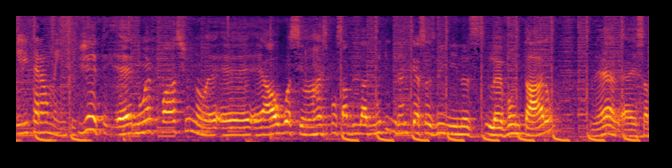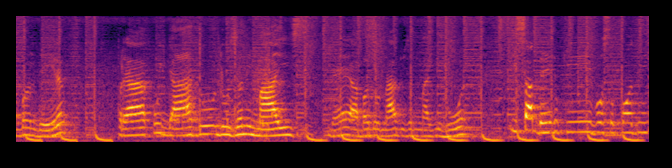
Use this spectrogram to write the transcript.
Literalmente. Gente, é, não é fácil não. É, é, é, algo assim, uma responsabilidade muito grande que essas meninas levantaram, né? Essa bandeira para cuidar do, dos animais, né? Abandonados, dos animais de rua. E sabendo que você pode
